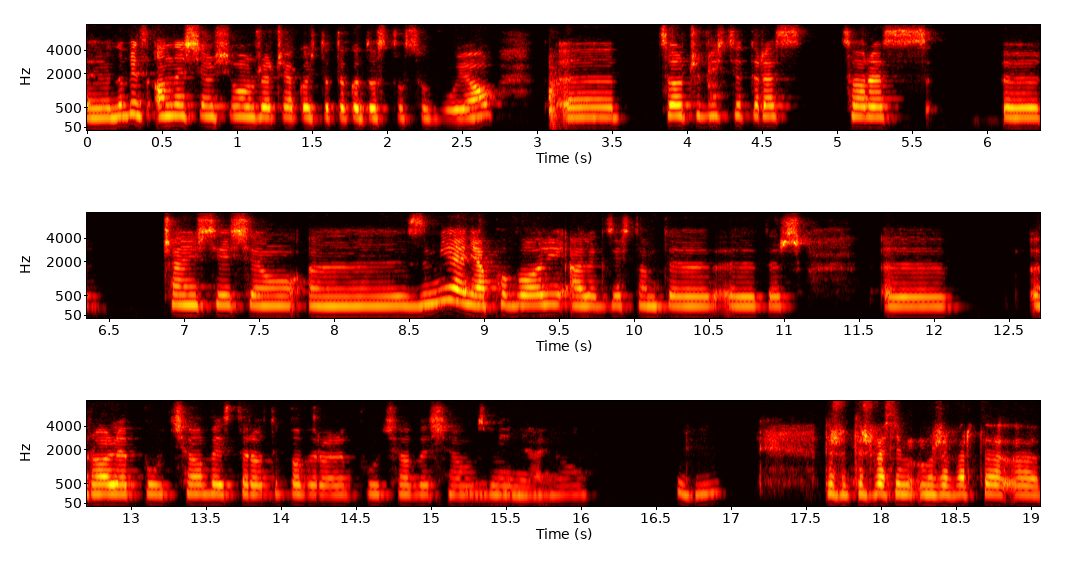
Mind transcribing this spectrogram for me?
Y, no więc one się siłą rzeczy jakoś do tego dostosowują, co oczywiście teraz coraz częściej się zmienia powoli, ale gdzieś tam te też role płciowe, stereotypowe role płciowe się mhm. zmieniają. Mhm. Też, też właśnie może warto e,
